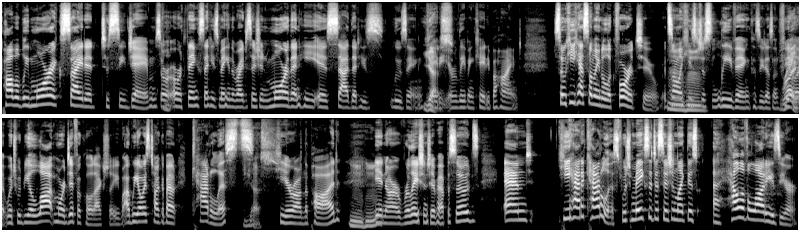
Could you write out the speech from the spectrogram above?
probably more excited to see James, or, or thinks that he's making the right decision more than he is sad that he's losing Yes. Katie or leaving Katie behind. So he has something to look forward to. It's not like he's just leaving because he doesn't feel Right. it, which would be a lot more difficult. Actually, Uh, we always talk about catalysts Yes. here on the pod in our relationship episodes, and he had a catalyst, which makes a decision like this a hell of a lot easier.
